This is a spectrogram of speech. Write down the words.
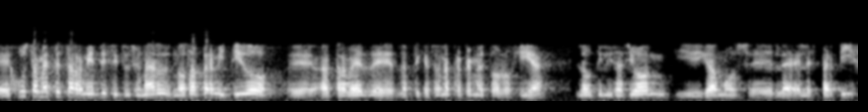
Eh, justamente esta herramienta institucional nos ha permitido, eh, a través de la aplicación de la propia metodología, la utilización y, digamos, eh, la, el expertise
